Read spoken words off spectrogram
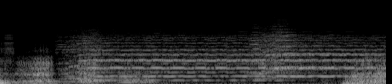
うん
